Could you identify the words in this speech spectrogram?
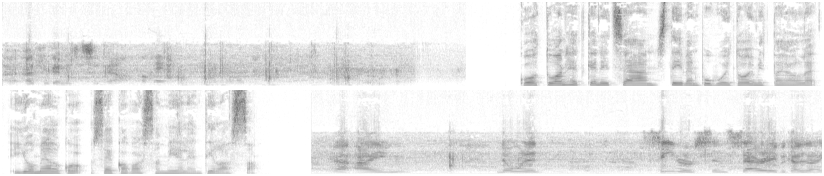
I I think I need to sit down. Okay. Koottuaan hetken itseään, Steven puhui toimittajalle jo melko sekavassa mielentilassa. I no one had seen her since Saturday because I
